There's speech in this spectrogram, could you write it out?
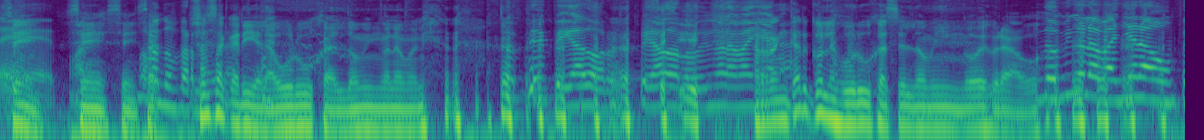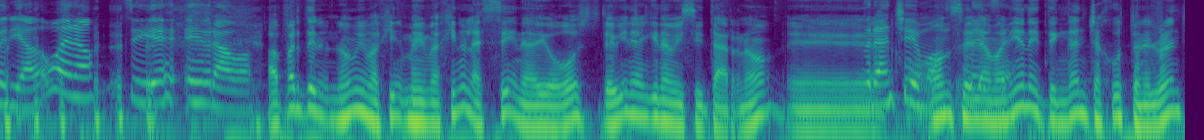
Eh, sí, bueno, sí. Sa- Yo sacaría la burbuja el domingo a la mañana. pegador, pegador, Sí. domingo a la mañana. Arrancar con las burbujas el domingo es bravo. Domingo a la mañana o un feriado. Bueno, sí, es, es bravo. Aparte, no me imagino, me imagino la escena, digo, vos te viene alguien a visitar, ¿no? Eh, Branchemos, 11 de la mañana y te engancha justo en el brunch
